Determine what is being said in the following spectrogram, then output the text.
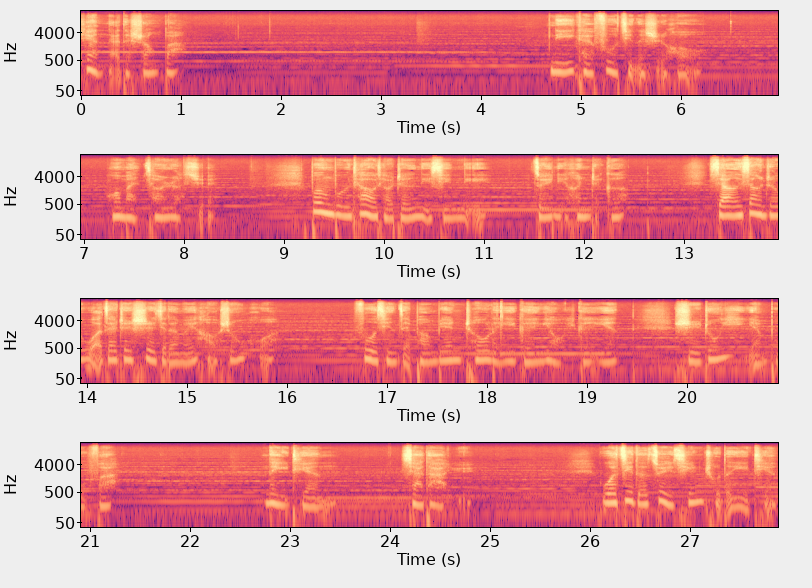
骗来的伤疤。离开父亲的时候，我满腔热血，蹦蹦跳跳整理行李，嘴里哼着歌，想象着我在这世界的美好生活。父亲在旁边抽了一根又一根烟，始终一言不发。那天下大雨，我记得最清楚的一天。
